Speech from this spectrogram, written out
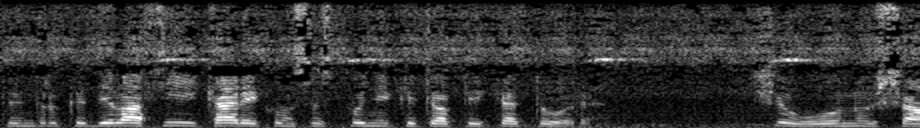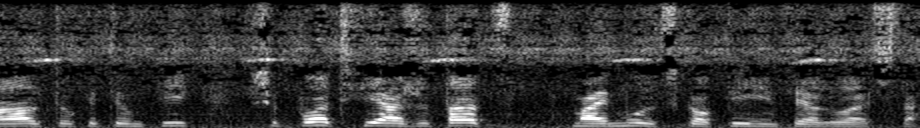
Pentru că de la fiecare, cum se spune, câte o picătură. Și unul și altul câte un pic și pot fi ajutați mai mulți copii în felul ăsta.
